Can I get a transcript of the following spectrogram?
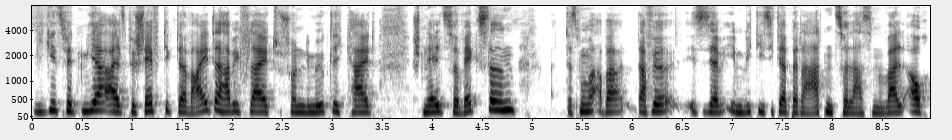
wie geht's mit mir als Beschäftigter weiter? Habe ich vielleicht schon die Möglichkeit, schnell zu wechseln? Das muss man, aber dafür ist es ja eben wichtig, sich da beraten zu lassen, weil auch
